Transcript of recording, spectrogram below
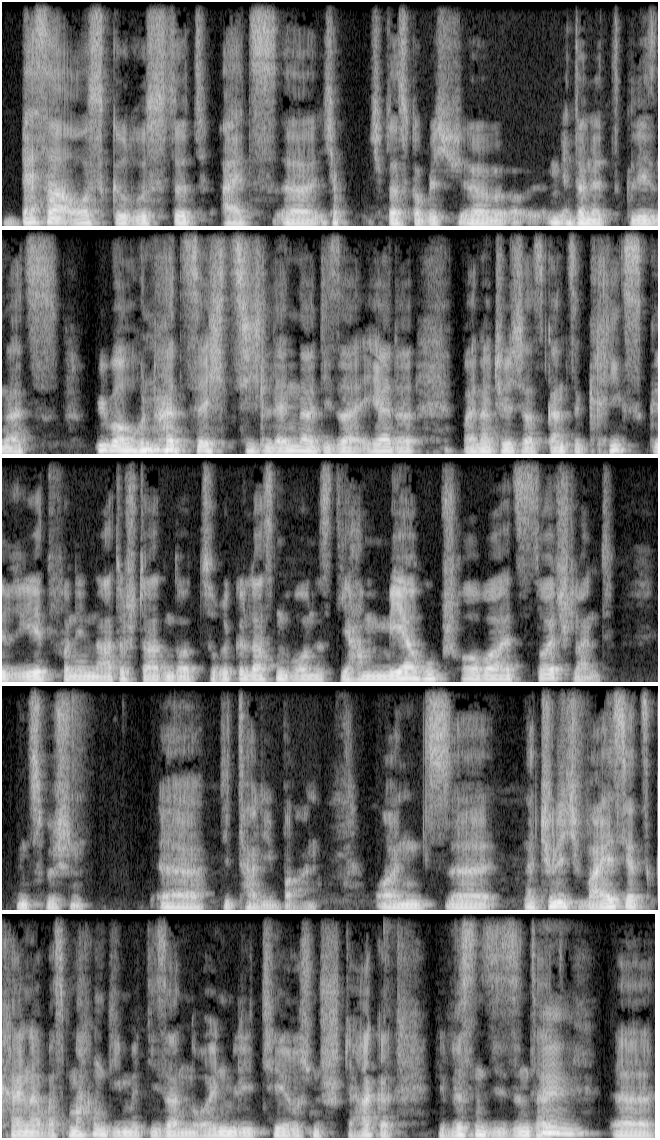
besser ausgerüstet als, äh, ich habe ich hab das, glaube ich, äh, im Internet gelesen, als über 160 Länder dieser Erde, weil natürlich das ganze Kriegsgerät von den NATO-Staaten dort zurückgelassen worden ist. Die haben mehr Hubschrauber als Deutschland inzwischen, äh, die Taliban. Und äh, natürlich weiß jetzt keiner, was machen die mit dieser neuen militärischen Stärke. Wir wissen, sie sind halt mhm. äh,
